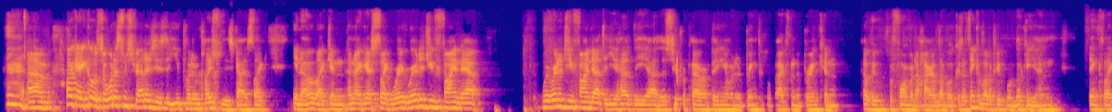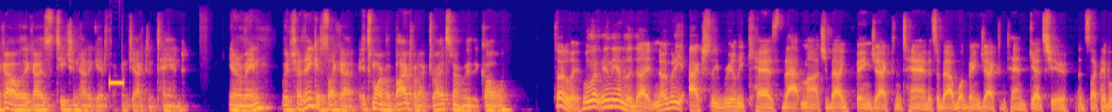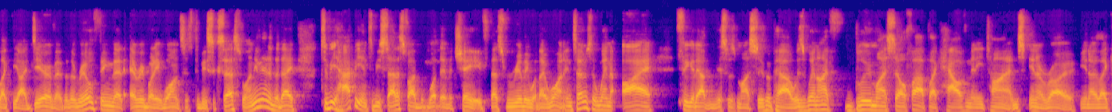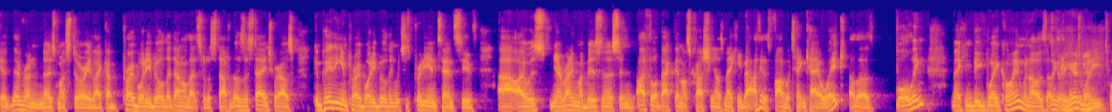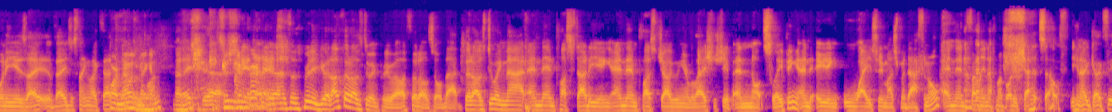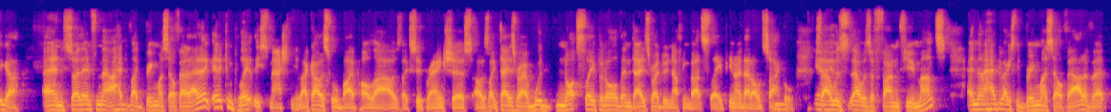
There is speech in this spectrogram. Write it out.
um, okay, cool. So, what are some strategies that you put in place for these guys? Like, you know, like, and and I guess like, where where did you find out? Where, where did you find out that you had the uh, the superpower of being able to bring people back from the brink and help people perform at a higher level? Because I think a lot of people look at you and think like, oh, well, the guy's teaching how to get jacked and tanned. You know what I mean? Which I think is like a, it's more of a byproduct, right? It's not really the goal. Totally. Well, look, in the end of the day, nobody actually really cares that much about being jacked and tanned. It's about what being jacked and tanned gets you. It's like people like the idea of it, but the real thing that everybody wants is to be successful. And in the end of the day, to be happy and to be satisfied with what they've achieved. That's really what they want. In terms of when I figured out that this was my superpower was when I blew myself up like how many times in a row. You know, like uh, everyone knows my story. Like I'm pro bodybuilder, done all that sort of stuff. There was a stage where I was competing in pro bodybuilding, which is pretty intensive. Uh, I was, you know, running my business, and I thought back then I was crushing. I was making about, I think it was five or ten k a week. Although I was balling, making big boy coin when I was, I think it was Pretty about good, 20, 20 years of age or something like that. Or I was 21. making that age. Yeah. For Good money at that age. Yeah, so it's pretty good. I thought I was doing pretty well. I thought I was all that. But I was doing that and then plus studying and then plus juggling a relationship and not sleeping and eating way too much modafinil. And then funnily enough, my body shut itself, you know, go figure. And so then from that, I had to like bring myself out of that. And it, it completely smashed me. Like I was full bipolar. I was like super anxious. I was like days where I would not sleep at all, then days where I do nothing but sleep, you know, that old cycle. Yeah, so that yeah. was, that was a fun few months. And then I had to actually bring myself out of it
